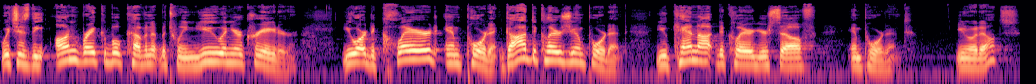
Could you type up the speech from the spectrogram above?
which is the unbreakable covenant between you and your Creator. You are declared important. God declares you important. You cannot declare yourself important. You know what else?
